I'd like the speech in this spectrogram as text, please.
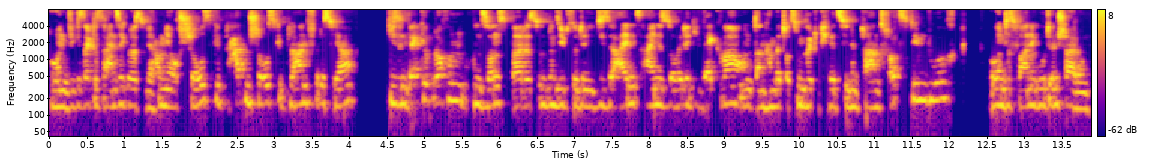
Und wie gesagt, das Einzige, was wir haben ja auch Shows, hatten Shows geplant für das Jahr die sind weggebrochen und sonst war das im Prinzip so die, diese ein, eine Säule, die weg war und dann haben wir trotzdem gesagt, okay, wir ziehen den Plan trotzdem durch und das war eine gute Entscheidung.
